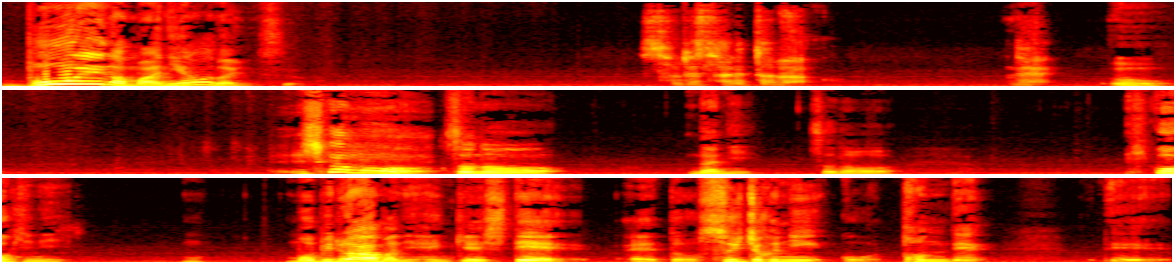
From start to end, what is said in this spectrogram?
防衛が間に合わないんですよ。それされたら、ね。うん。しかも、その、何？その、飛行機に、モモビルアーマーに変形して、えっ、と、垂直にこう飛んで、で、す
